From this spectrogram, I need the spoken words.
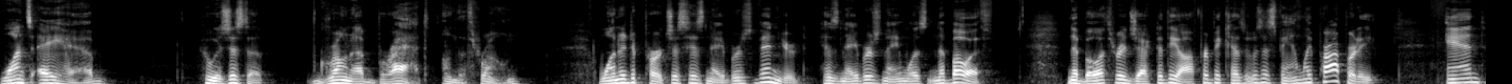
Once Ahab, who was just a grown up brat on the throne, wanted to purchase his neighbor's vineyard. His neighbor's name was Naboth. Naboth rejected the offer because it was his family property. And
